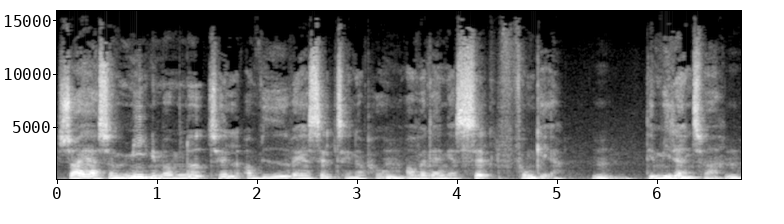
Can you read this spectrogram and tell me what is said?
så er jeg som minimum nødt til at vide, hvad jeg selv tænder på, mm. og hvordan jeg selv fungerer. Mm. Det er mit ansvar. Mm.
